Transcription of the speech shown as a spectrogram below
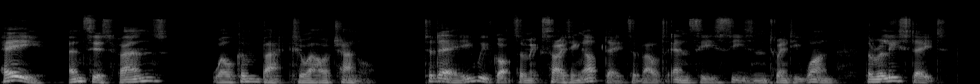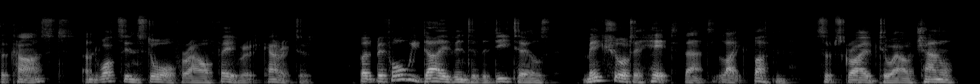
Hey, NCIS fans! Welcome back to our channel. Today we've got some exciting updates about NCIS Season 21, the release date, the cast, and what's in store for our favourite characters. But before we dive into the details, make sure to hit that like button, subscribe to our channel,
